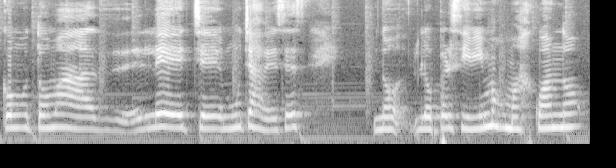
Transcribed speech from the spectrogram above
Como toma leche, muchas veces no lo percibimos más cuando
